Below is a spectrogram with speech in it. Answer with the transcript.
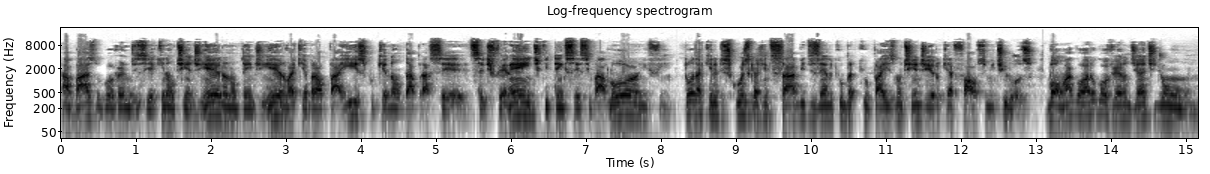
a base do governo dizia que não tinha dinheiro, não tem dinheiro, vai quebrar o país porque não dá para ser, ser diferente, que tem que ser esse valor, enfim. Todo aquele discurso que a gente sabe dizendo que o, que o país não tinha dinheiro, que é falso e mentiroso. Bom, agora o governo, diante de um,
